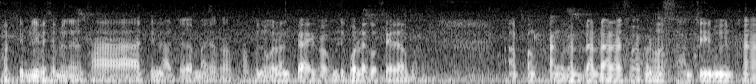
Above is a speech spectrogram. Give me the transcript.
เอาคลิปนี้ไปสำเร็จกันนะค่ะคลิปหน้าเจอกันไหมแล้วก็ขอบคุณทุกกำลังใจขอบคุณทุกคนไลค์กดแชร์แล้วปังปังดันดันดาราถอยมันหดสามสี่หมื่นค่ะ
